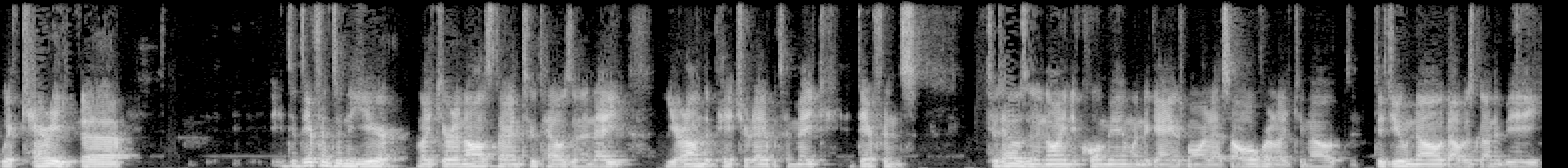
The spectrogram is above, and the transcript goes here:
with Kerry. Uh, the difference in the year, like you're an all star in 2008, you're on the pitch, you're able to make a difference. 2009, you come in when the game's more or less over. Like, you know, did you know that was going to be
